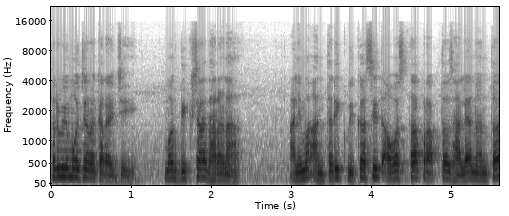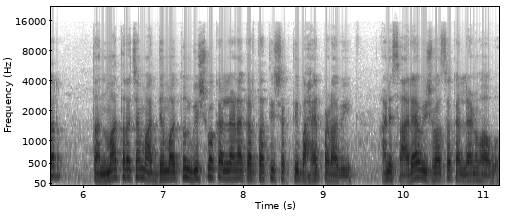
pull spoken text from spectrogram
तर विमोचनं करायची. मग दीक्षा धारणा. आणि मग आंतरिक विकसित अवस्था प्राप्त झाल्यानंतर तन्मात्राच्या माध्यमातून विश्वकल्याणाकरता ती शक्ती बाहेर पडावी आणि साऱ्या विश्वाचं कल्याण व्हावं.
